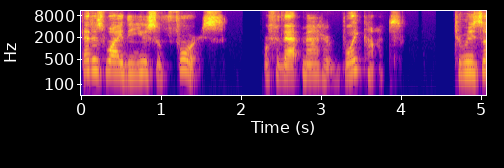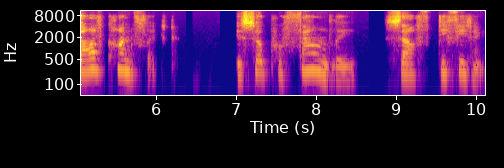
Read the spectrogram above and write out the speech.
That is why the use of force, or for that matter, boycotts, to resolve conflict is so profoundly self defeating.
